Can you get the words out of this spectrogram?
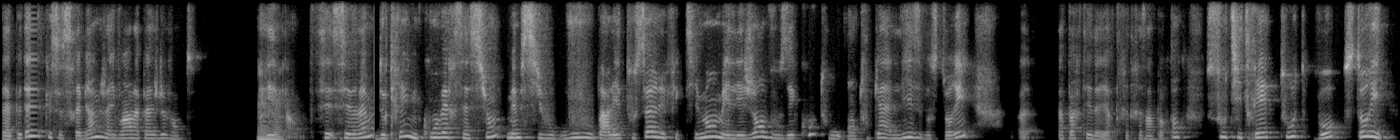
bah, peut-être que ce serait bien que j'aille voir la page de vente. Mhm. C'est vraiment de créer une conversation, même si vous, vous, vous parlez tout seul, effectivement, mais les gens vous écoutent ou en tout cas lisent vos stories à partir d'ailleurs très très importante, sous-titrer toutes vos stories.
